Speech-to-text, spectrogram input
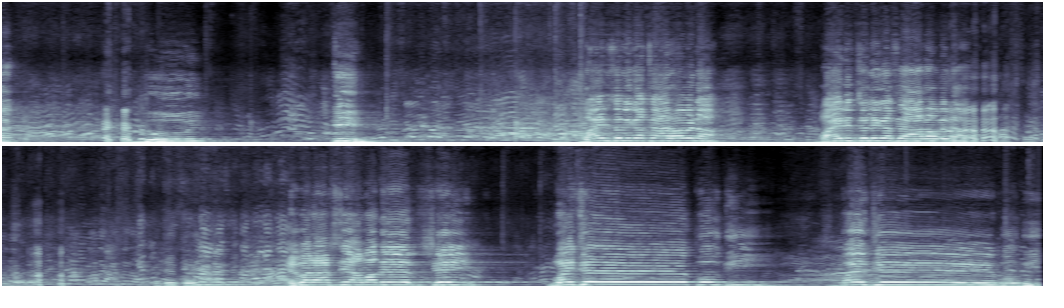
এক, দুই, তিন। বাইরে চলে গেছে, আর হবে না। বাইরে চলে গেছে, আর হবে না। এবার আসছে আমাদের সেই মাইজে বৌদি মাইজে বৌদি।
